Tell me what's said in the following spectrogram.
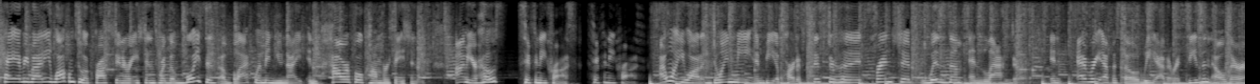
Hey, everybody, welcome to Across Generations, where the voices of Black women unite in powerful conversations. I'm your host, Tiffany Cross. Tiffany Cross. I want you all to join me and be a part of sisterhood, friendship, wisdom, and laughter. In every episode, we gather a seasoned elder.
